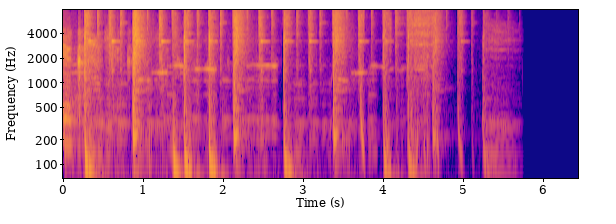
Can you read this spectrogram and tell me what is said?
magic.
